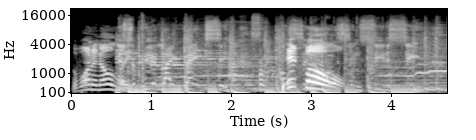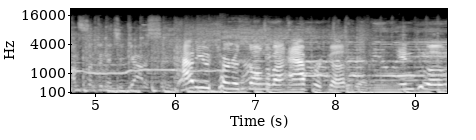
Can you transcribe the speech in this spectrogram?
the one and only Pitbull. How do you turn a song about Africa into a,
